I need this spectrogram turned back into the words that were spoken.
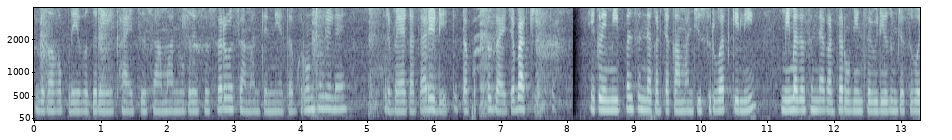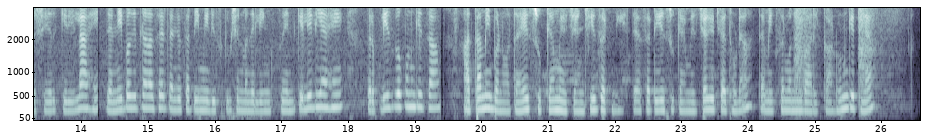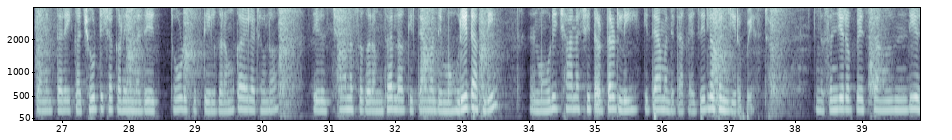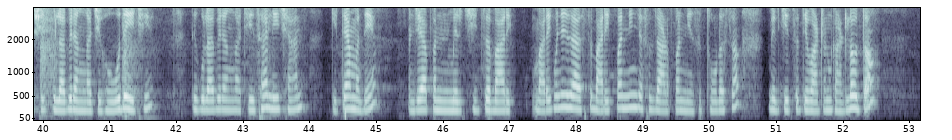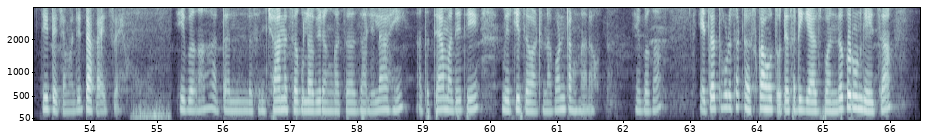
बघा कपडे वगैरे खायचं सामान वगैरे असं सर्व सामान त्यांनी आता भरून ठेवलेलं आहे. तर बॅग आता रेडी आहेत. आता फक्त जायच्या बाकी आहेत. इकडे मी पण संध्याकाळच्या कामांची सुरुवात केली. मी माझा संध्याकाळचा रुटीनचा व्हिडिओ तुमच्यासोबत शेअर केलेला आहे. ज्यांनी बघितला नसेल त्यांच्यासाठी मी डिस्क्रिप्शनमध्ये लिंक सेंड केलेली आहे. तर प्लीज बघून घेजा आता मी बनवत आहे सुक्या मिरच्यांची चटणी. त्यासाठी सुक्या मिरच्या घेतल्या थोड्या. त्या मिक्सरमधून बारीक काढून घेतल्या. त्यानंतर एका छोट्याशा कढईमध्ये थोडंसं तेल गरम करायला ठेवलं. तेल छान असं गरम झालं की त्यामध्ये मोहरी टाकली. आणि मोहरी छान अशी तडतडली की त्यामध्ये टाकायचे लसण जिरं पेस्ट. लसण जिरं पेस्ट चांगली अशी गुलाबी रंगाची होऊ द्यायची. ती गुलाबी रंगाची झाली छान की त्यामध्ये जे आपण मिरचीचं बारीक बारीक म्हणजे जास्त बारीक पण नाही जास्त जाड पण नाही असं थोडंसं मिरचीचं जे वाटण काढलं होतं ते त्याच्यामध्ये टाकायचं आहे हे बघा आता लसूण छान असा गुलाबी रंगाचा झालेला आहे. आता त्यामध्ये ते मिरचीचं वाटण आपण टाकणार आहोत. हे बघा याचा थोडासा ठसका होतो त्यासाठी गॅस बंद करून घ्यायचा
